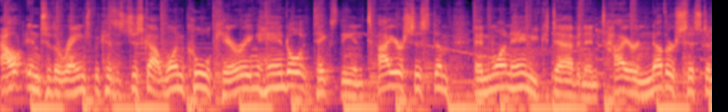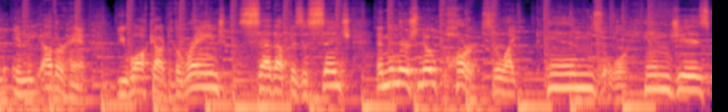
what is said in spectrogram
out into the range because it's just got one cool carrying handle. It takes the entire system in one hand. You could have an entire another system in the other hand. You walk out to the range, set up as a cinch, and then there's no parts. So like pins or hinges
